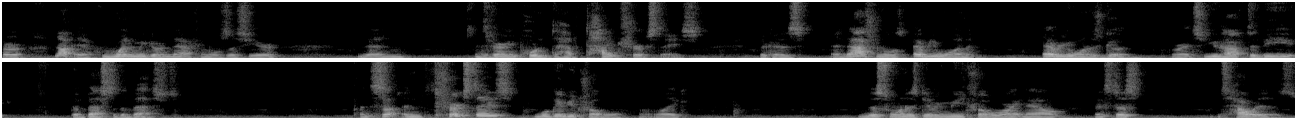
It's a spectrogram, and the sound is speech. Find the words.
or not if when we go to nationals this year, then it's very important to have tight shirt stays because at nationals everyone everyone is good, right? So you have to be the best of the best. And so and shirt stays will give you trouble. Like this one is giving me trouble right now. It's just, it's how it is,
